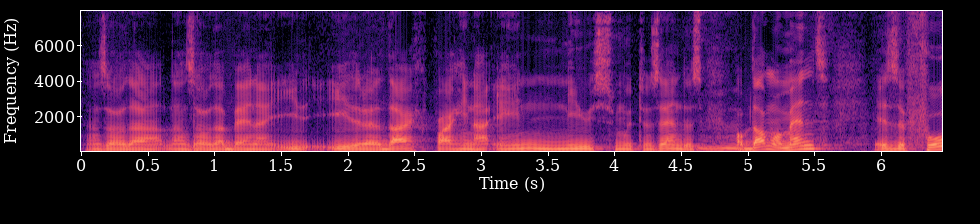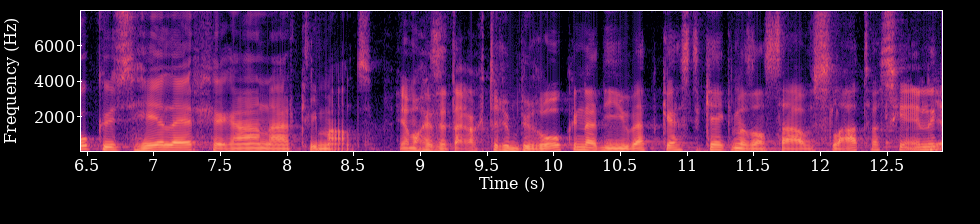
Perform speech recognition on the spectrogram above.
dan zou dat, dan zou dat bijna iedere dag pagina 1 nieuws moeten zijn. Dus Mhm. op dat moment is de focus heel erg gegaan naar klimaat. Ja, maar je zit daar achter je bureau naar die webcast te kijken, dat is dan s'avonds laat waarschijnlijk.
